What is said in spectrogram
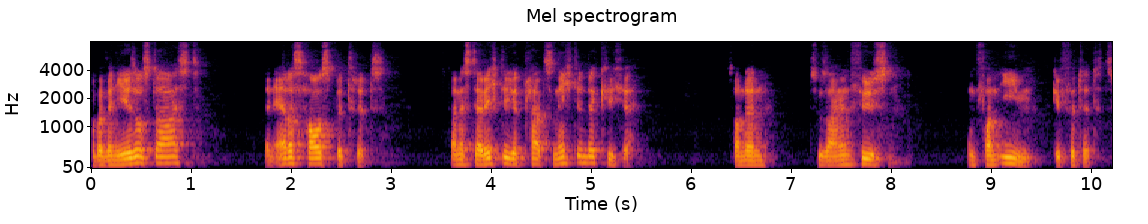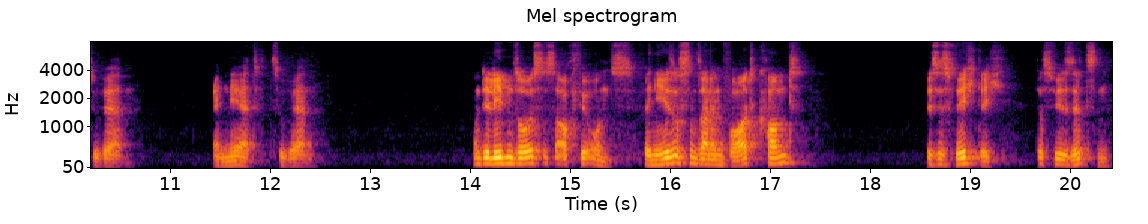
Aber wenn Jesus da ist, wenn er das Haus betritt, dann ist der richtige Platz nicht in der Küche, sondern zu seinen Füßen, um von ihm gefüttert zu werden ernährt zu werden. Und ihr Lieben, so ist es auch für uns. Wenn Jesus in seinem Wort kommt, ist es wichtig, dass wir sitzen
